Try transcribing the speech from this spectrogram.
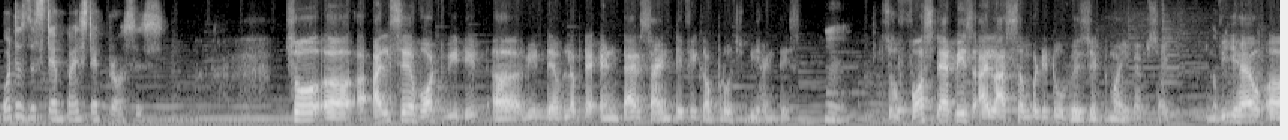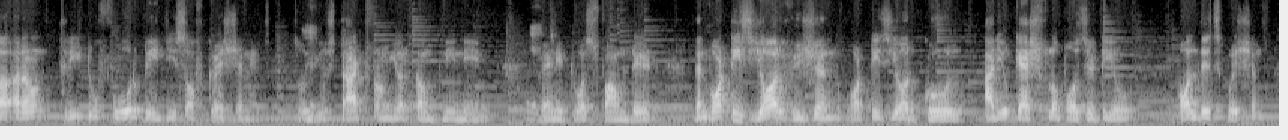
What is the step by step process? So uh, i'll say what we did. Uh, we developed an entire scientific approach behind this. Hmm. so first step is i'll ask somebody to visit my website. We have uh, around three to four pages of questionnaires so Hmm. you start from your company name Right. when it was founded. Then what is your vision? What is your goal? Are you cash flow positive? All these questions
